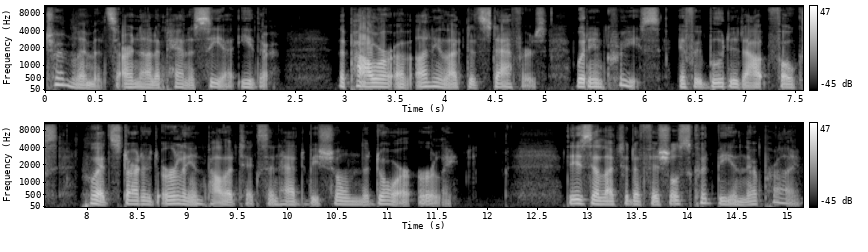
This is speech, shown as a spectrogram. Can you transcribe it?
Term limits are not a panacea either. The power of unelected staffers would increase if we booted out folks who had started early in politics and had to be shown the door early. These elected officials could be in their prime.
